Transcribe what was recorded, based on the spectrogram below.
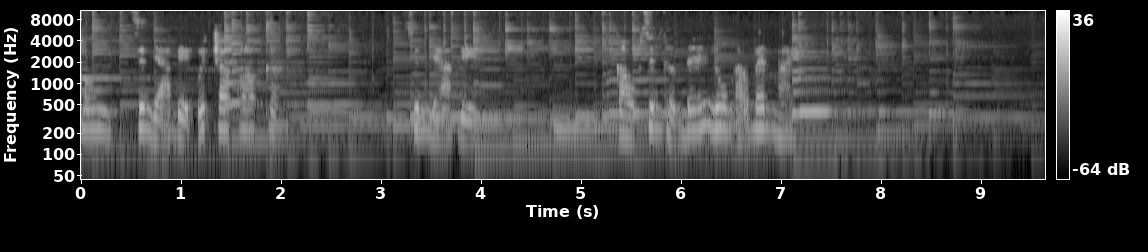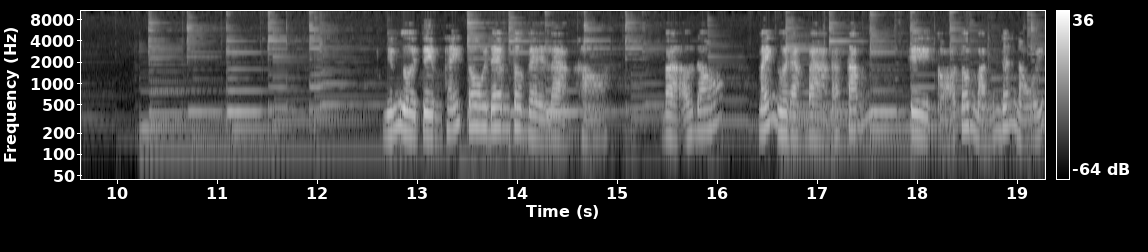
Thôi, xin giả biệt với Charles Parker. Xin giả biệt. Cầu xin Thượng Đế luôn ở bên mày. Những người tìm thấy tôi đem tôi về làng họ, và ở đó mấy người đàn bà đã tắm, kỳ cỏ tôi mạnh đến nỗi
